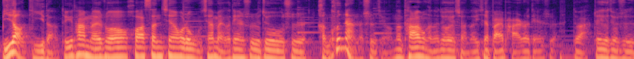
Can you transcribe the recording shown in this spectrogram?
比较低的。对于他们来说，花三千或者五千买个电视就是很困难的事情。那他们可能就会选择一些白牌的电视，对吧？这个就是。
